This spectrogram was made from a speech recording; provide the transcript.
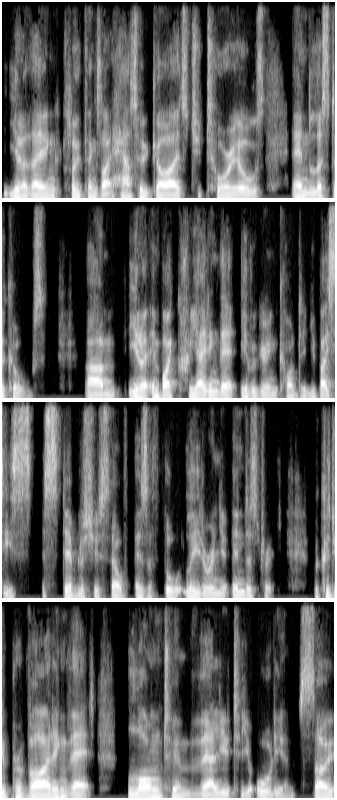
you know, they include things like how-to guides, tutorials, and listicles. Um, you know, and by creating that evergreen content, you basically establish yourself as a thought leader in your industry because you're providing that long-term value to your audience. So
